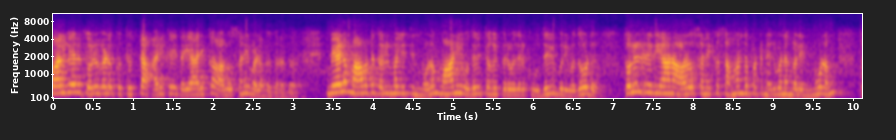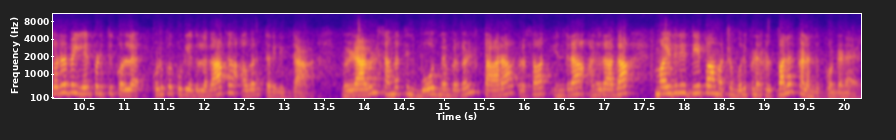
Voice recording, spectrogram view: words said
பல்வேறு தொழில்களுக்கு திட்ட அறிக்கை தயாரிக்க ஆலோசனை வழங்குகிறது. மேலும் மாவட்ட தொழில் மையத்தின் மூலம் மானிய உதவித்தொகை பெறுவதற்கு உதவி புரிவதோடு தொழில் ரீதியான ஆலோசனைக்கு சம்பந்தப்பட்ட நிறுவனங்களின் மூலம் தொடர்பை ஏற்படுத்திக் கொள்ள கொடுக்கக்கூடியதுள்ளதாக அவர் தெரிவித்தார். விழாவில் சங்கத்தின் போர்டு மெம்பர்கள் தாரா பிரசாத் இந்திரா அனுராதா மைதிலி தீபா மற்றும் உறுப்பினர்கள் பலர் கலந்து கொண்டனர்.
